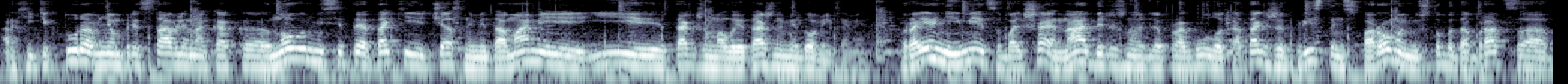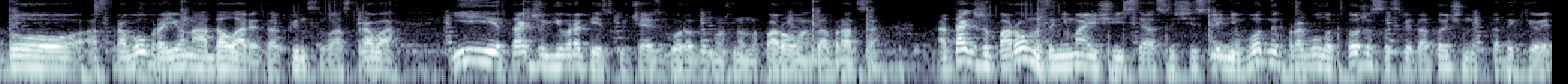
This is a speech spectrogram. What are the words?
Архитектура в нем представлена как э, новыми сите, так и частными домами и также малоэтажными домиками. В районе имеется большая набережная для прогулок, а также пристань с паромами, чтобы добраться до островов района Адалар, это Принцевы острова. И также в европейскую часть города можно на паромах добраться. А также паромы, занимающиеся осуществлением водных прогулок, тоже сосредоточены в Кадыкёе.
